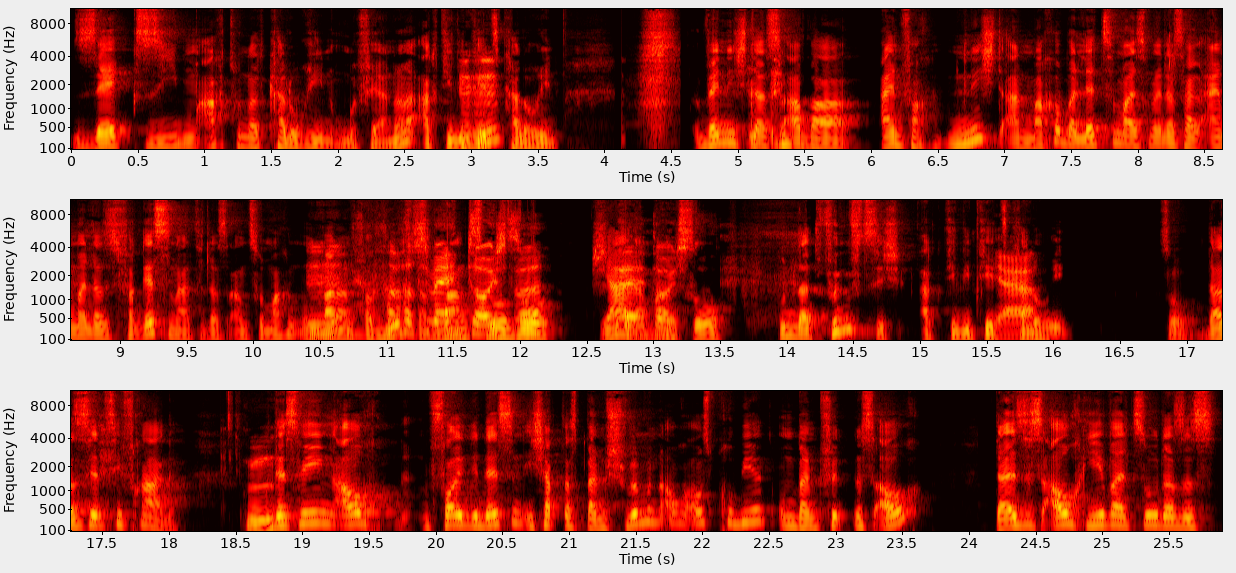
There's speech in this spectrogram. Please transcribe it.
6, 7, 800 Kalorien ungefähr, ne? Aktivitätskalorien. Wenn ich das aber einfach nicht anmache, weil letztes Mal ist mir das halt einmal, dass ich vergessen hatte, das anzumachen und war Mhm. dann verblüfft. Warst Dann schwer waren's nur enttäuscht, so, wa? ja, da es enttäuscht. so 150 Aktivitätskalorien. So, das ist jetzt die Frage. Und Hm. deswegen auch Folge dessen, ich habe das beim Schwimmen auch ausprobiert und beim Fitness auch. Da ist es auch jeweils so, dass es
